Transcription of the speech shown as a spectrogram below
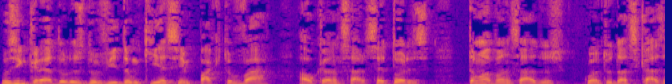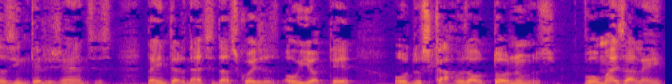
Os incrédulos duvidam que esse impacto vá alcançar setores tão avançados quanto das casas inteligentes, da internet das coisas ou IoT ou dos carros autônomos. Vou mais além.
